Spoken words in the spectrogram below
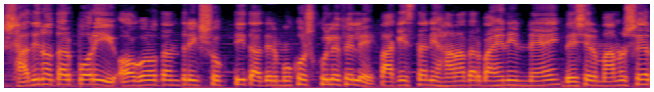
স্বাধীনতার পরেই অগণতান্ত্রিক শক্তি তাদের মুখোশ খুলে ফেলে পাকিস্তানি হানাদার বাহিনীর ন্যায় দেশের মানুষের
